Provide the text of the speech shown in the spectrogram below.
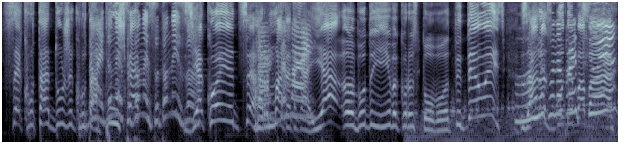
це крута, дуже крута Давай, донизу, пушка. донизу, донизу. З якої це гармата давай. така? Я е, буду її використовувати. Дивись! Зараз як вона буде працює? бабах!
